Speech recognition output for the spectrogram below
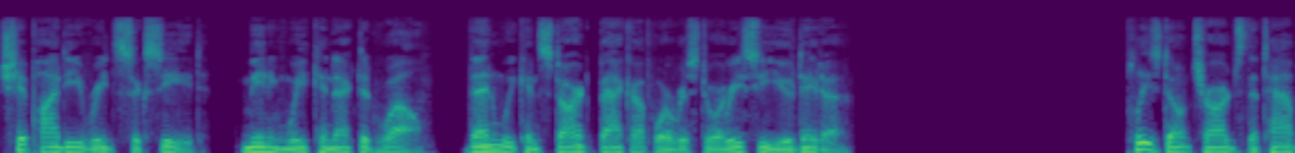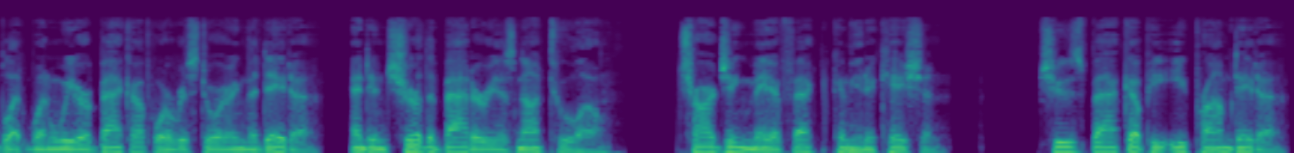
Chip ID reads succeed, meaning we connected well, then we can start backup or restore ECU data. Please don't charge the tablet when we are backup or restoring the data, and ensure the battery is not too low. Charging may affect communication. Choose Backup EEPROM data.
